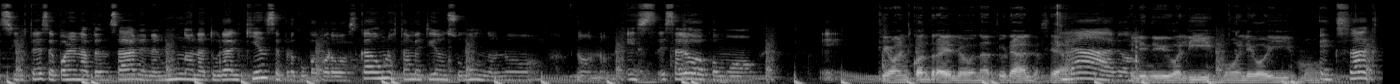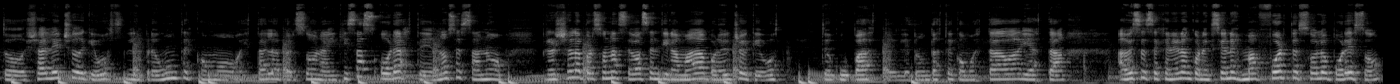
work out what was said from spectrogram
si ustedes se ponen a pensar en el mundo natural, ¿quién se preocupa por vos? Cada uno está metido en su mundo, no, no, no. Es, algo como. Eh, que va en contra de lo natural, o sea, el individualismo, el egoísmo. Exacto, ya el hecho de que vos le preguntes cómo está la persona y quizás oraste, no se sanó, pero ya la persona se va a sentir amada por el hecho de que vos te ocupaste, le preguntaste cómo estaba y hasta a veces se generan conexiones más fuertes solo por eso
